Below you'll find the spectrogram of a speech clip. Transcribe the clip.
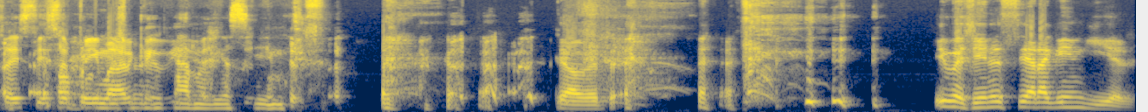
Sei se isso podias Primark brincar no dia seguinte. Realmente. Imagina se era a Game Gear.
